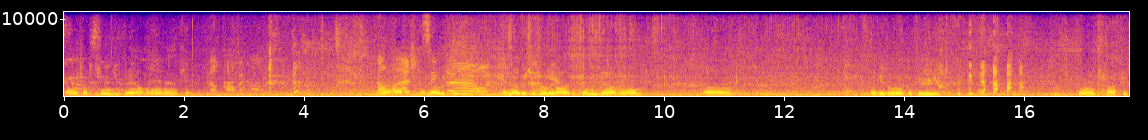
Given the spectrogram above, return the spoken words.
I want to try to pin you down to one answer. No comment. no Yeah, I've- hush. I've Sit noticed it. I've noticed it's really hard to pin you down to one. Uh, I think he's a little confused. one topic.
